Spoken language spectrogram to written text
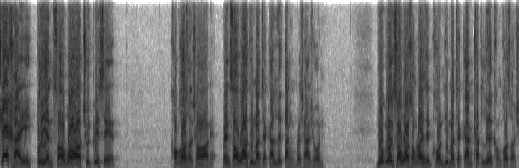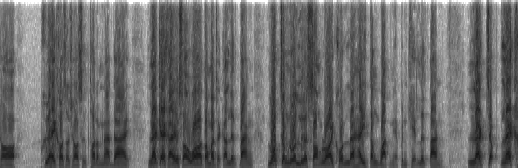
แก้ไขเปลี่ยนสวชุดพิเศษ ของคอสชเนี่ยเป็นสวที่มาจากการเลือกตั้งของประชาชน ยกเลิกสว210 คนที่มาจากการคัดเลือกของคอสช เพื่อให้คอสชสืบทอดอำนาจได้ และแก้ไขให้สวต้องมาจากการเลือกตั้ง ลดจำนวนเหลือ 200 คน และให้จังหวัดเนี่ยเป็นเขตเลือกตั้ง และจะและค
